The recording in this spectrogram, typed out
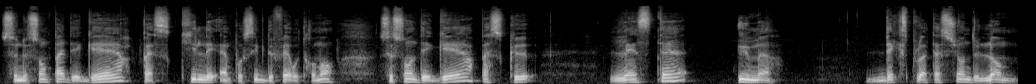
Ce ne sont pas des guerres parce qu'il est impossible de faire autrement. Ce sont des guerres parce que l'instinct humain d'exploitation de l'homme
